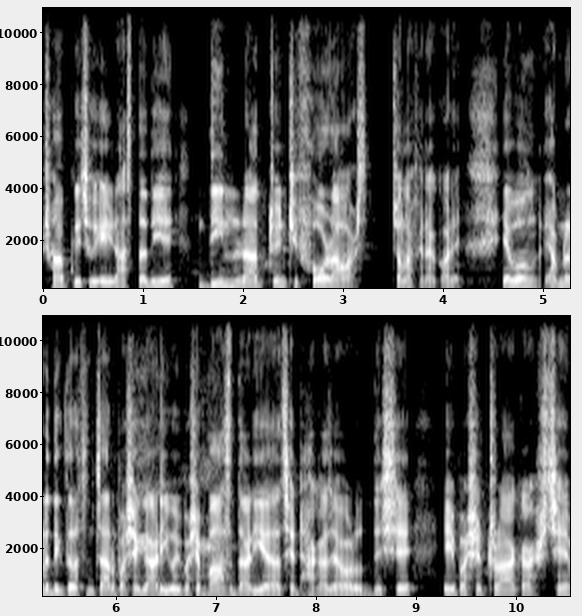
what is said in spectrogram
সব কিছু এই রাস্তা দিয়ে দিন রাত টোয়েন্টি ফোর আওয়ার্স চলাফেরা করে। এবং আপনারা দেখতে পাচ্ছেন চারপাশে গাড়ি, ওই পাশে বাস দাঁড়িয়ে আছে ঢাকা যাওয়ার উদ্দেশ্যে। এই পাশে ট্রাক আসছে,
